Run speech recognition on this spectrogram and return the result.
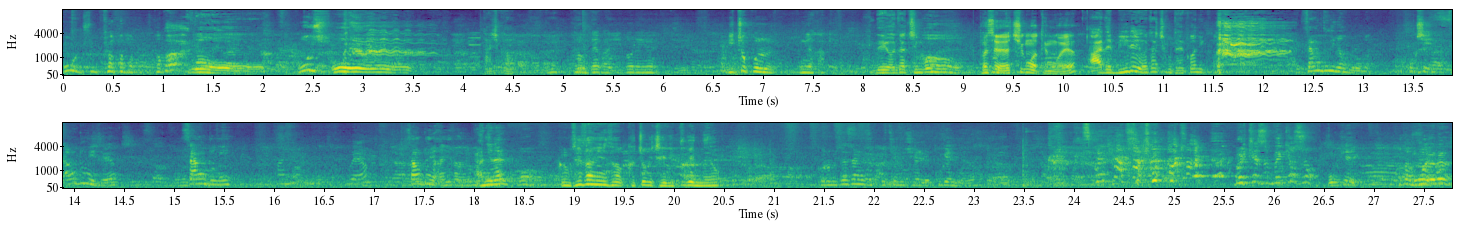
오, 지금 봐봐, 봐봐. 오, 오, 오이씨. 오. 다시 가. 그럼 내가 이번에는 이쪽 분을 공략할게. 내 여자친구? 어. 벌써 여자친구가 된 거예요? 아, 내 미래 여자친구 될 거니까. 쌍둥이 형 물어봐. 혹시 쌍둥이세요? 쌍둥이? 아니요? 왜요? 쌍둥이 아니라고? 아니래? 그럼 세상에서 그쪽이 제일 이쁘겠네요? 그럼 세상에서 그쪽이 제일 예쁘겠네요. 맥혔어, 맥혔어. 오케이. 그다음 뭐야?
